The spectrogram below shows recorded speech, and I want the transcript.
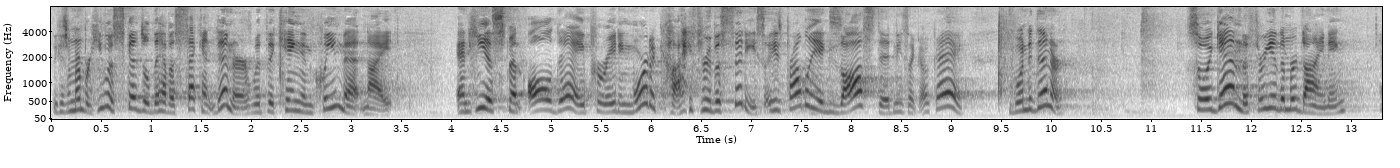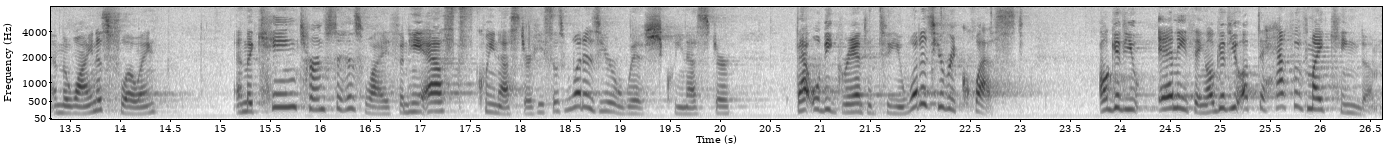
Because remember, he was scheduled to have a second dinner with the king and queen that night, and he has spent all day parading Mordecai through the city. So he's probably exhausted, and he's like, okay, I'm going to dinner. So again, the three of them are dining, and the wine is flowing. And the king turns to his wife and he asks Queen Esther, he says, What is your wish, Queen Esther? That will be granted to you. What is your request? I'll give you anything. I'll give you up to half of my kingdom.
